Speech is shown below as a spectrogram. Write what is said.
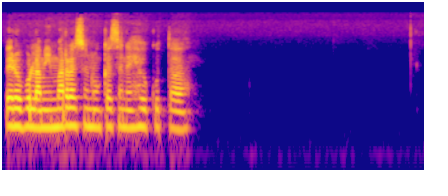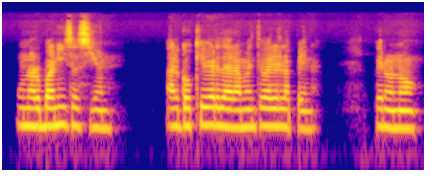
pero por la misma razón nunca se han ejecutado. Una urbanización, algo que verdaderamente vale la pena, pero no,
